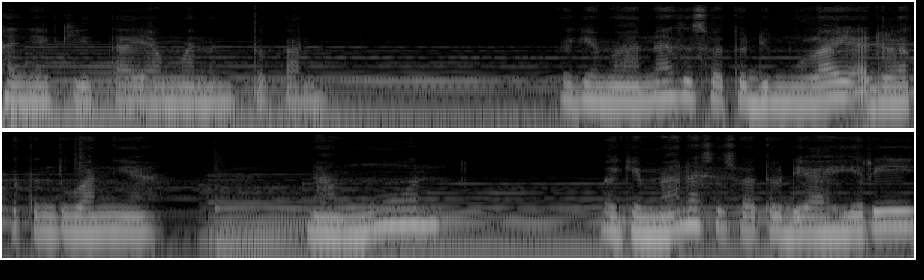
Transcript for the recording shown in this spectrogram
hanya kita yang menentukan. Bagaimana sesuatu dimulai adalah ketentuannya. Namun, bagaimana sesuatu diakhiri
